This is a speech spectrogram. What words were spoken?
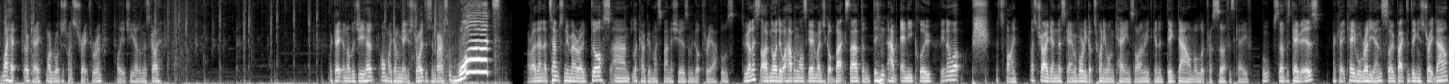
My head. Okay, my rod just went straight through him. I'll get G-head on this guy. Okay, another G-head. Oh my god, I'm getting destroyed. This is embarrassing. What? Alright then, attempt numero dos, and look how good my Spanish is, and we got three apples. To be honest, I have no idea what happened last game. I just got backstabbed and didn't have any clue. But you know what? Psh, it's fine. Let's try again this game. I've already got 21 cane, so I'm either going to dig down or look for a surface cave. Oh, surface cave it is. Okay, cave already ends, so back to digging straight down.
